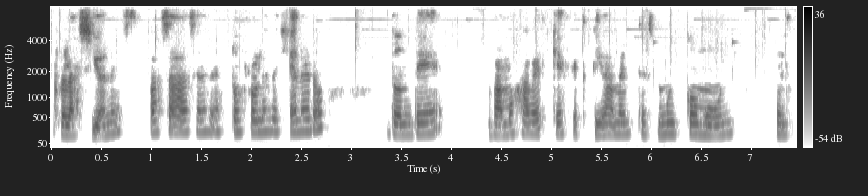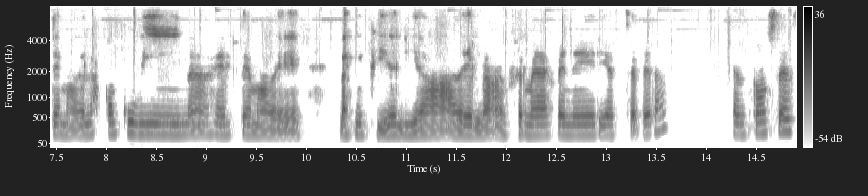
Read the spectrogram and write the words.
relaciones basadas en estos roles de género, donde vamos a ver que efectivamente es muy común el tema de las concubinas, el tema de las infidelidades, las enfermedades venéreas, etcétera. Entonces,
